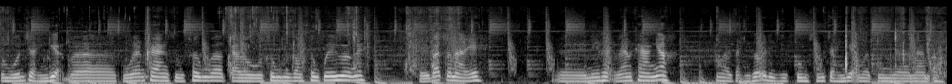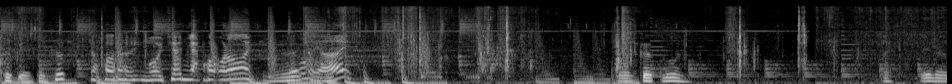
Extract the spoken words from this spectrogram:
muốn trải nghiệm uh, cùng An Khang xuống sông uh, Cà Lồ sông dòng sông quê hương ấy để bắt con này ấy ờ, liên hệ với An Khang nhá. Không phải rảnh rỗi thì cùng xuống trải nghiệm và cùng ờ, làm ẩm thực để thưởng thức. Trời ơi, ngồi trên nhặt hộ thôi. Đỡ phải ấy. Ngon cực luôn. Đây, đây là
